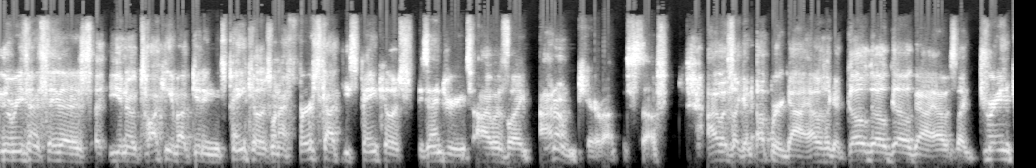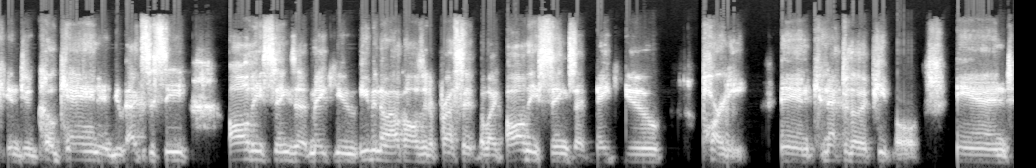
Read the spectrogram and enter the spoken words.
the reason I say that is, uh, you know, talking about getting these painkillers. When I first got these painkillers these injuries, I was like, I don't care about this stuff. I was like an upper guy. I was like a go, go, go guy. I was like, drink and do cocaine and do ecstasy, all these things that make you, even though alcohol is a depressant, but like all these things that make you party and connect with other people and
